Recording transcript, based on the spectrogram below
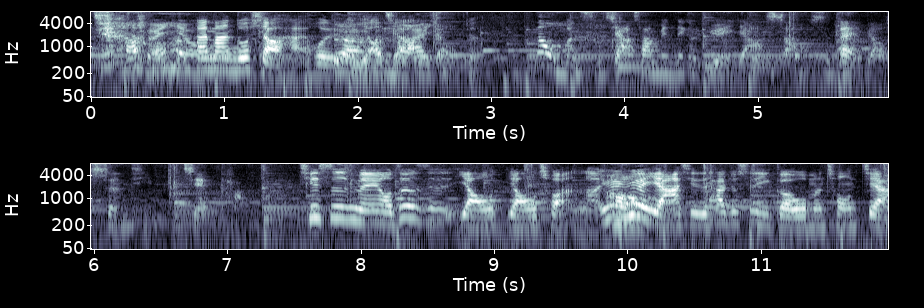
家，可以哦。还蛮多小孩会咬甲，爱咬的。那我们指甲上面那个月牙少，是代表身体不健康？其实没有，这个是谣谣传啦。因为月牙其实它就是一个我们从甲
